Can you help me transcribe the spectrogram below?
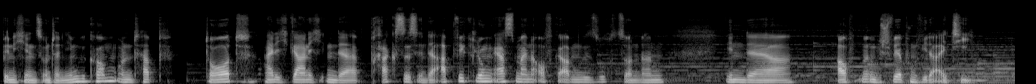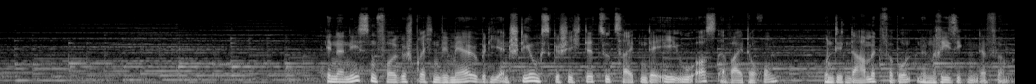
bin ich ins Unternehmen gekommen und habe dort eigentlich gar nicht in der Praxis, in der Abwicklung erst meine Aufgaben gesucht, sondern in der, auch dem Schwerpunkt wieder IT. In der nächsten Folge sprechen wir mehr über die Entstehungsgeschichte zu Zeiten der EU-Osterweiterung und den damit verbundenen Risiken der Firma.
